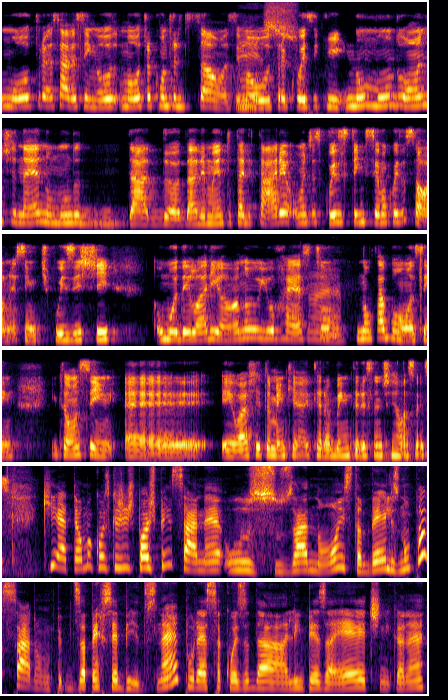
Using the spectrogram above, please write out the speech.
um outra, sabe, assim, uma outra contradição, assim, uma outra coisa que no mundo onde, né, no mundo da, da, da, Alemanha totalitária, onde as coisas têm que ser uma coisa só, né, assim, tipo, existe o modelo ariano e o resto é. não tá bom, assim. Então, assim, é, eu achei também que, é, que, era bem interessante em relação a isso. Que é até uma coisa que a gente pode pensar, né? Os, os anões também, eles não passaram desapercebidos, né? Por essa coisa da limpeza étnica, né?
